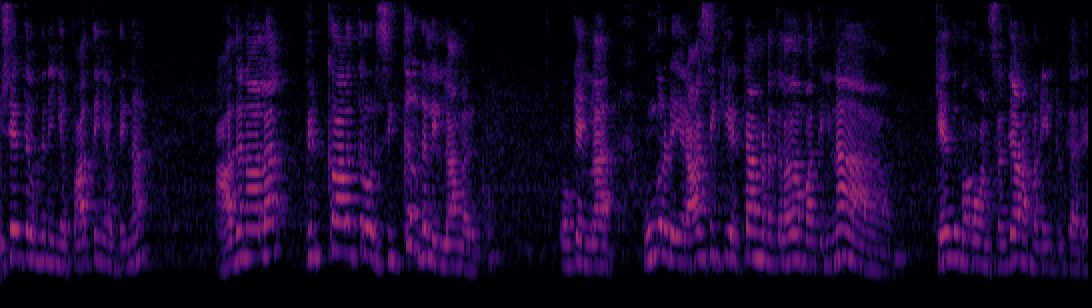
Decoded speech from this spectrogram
விஷயத்தை வந்து நீங்கள் பார்த்தீங்க அப்படின்னா அதனால் பிற்காலத்தில் ஒரு சிக்கல்கள் இல்லாமல் இருக்கும். ஓகேங்களா? உங்களுடைய ராசிக்கு எட்டாம் இடத்துல தான் பார்த்தீங்கன்னா கேது பகவான் சஞ்சாரம் பண்ணிட்டு இருக்காரு.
